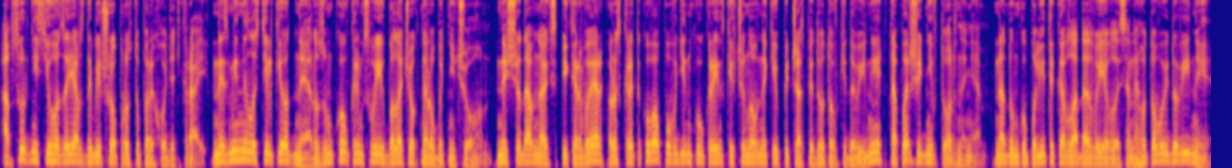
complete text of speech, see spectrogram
Абсурдність його заяв здебільшого просто переходять край. Не змінилось тільки одне: Розумков, крім своїх балачок, не робить нічого. Нещодавно експікер ВР розкритикував поведінку українських чиновників під час підготовки до війни та перші дні вторгнення. На думку політика, влада виявилася не готовою до війни.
